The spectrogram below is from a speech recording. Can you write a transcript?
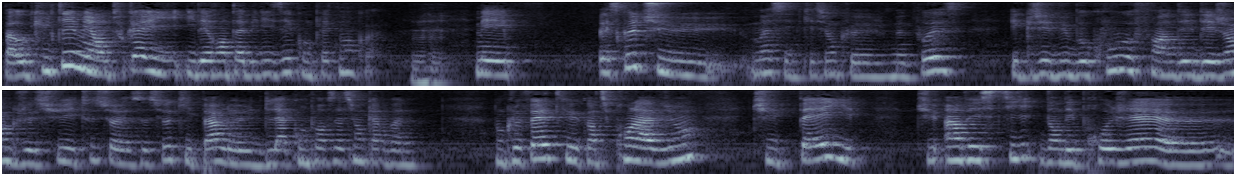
pas occulté, mais en tout cas, il, il est rentabilisé complètement. Quoi. Mhm. Mais est-ce que tu. Moi, c'est une question que je me pose et que j'ai vu beaucoup, enfin, des, des gens que je suis et tout sur les sociaux qui parlent de la compensation carbone. Donc, le fait que quand tu prends l'avion, tu payes, tu investis dans des projets euh,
